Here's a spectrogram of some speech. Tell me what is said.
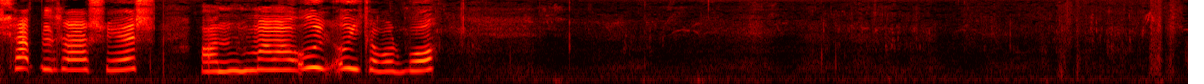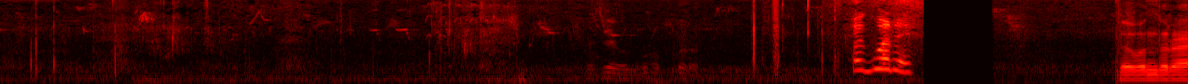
সাপলে শেষ মামা উই উইটা পড়ব একবারে তো বন্ধুরা,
